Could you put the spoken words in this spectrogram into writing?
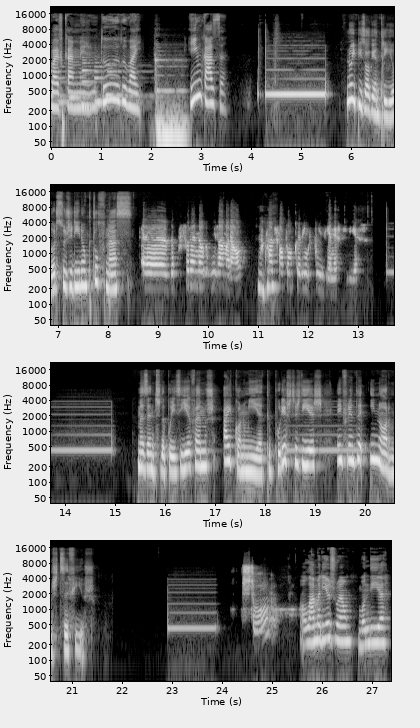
Vai ficar mesmo tudo bem. E em casa. No episódio anterior, sugeriram que telefonasse. Uh, da professora Ana Luísa Amaral, porque faz falta um bocadinho de poesia nestes dias. Mas antes da poesia, vamos à economia, que por estes dias enfrenta enormes desafios. Estou? Olá, Maria João. Bom dia.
